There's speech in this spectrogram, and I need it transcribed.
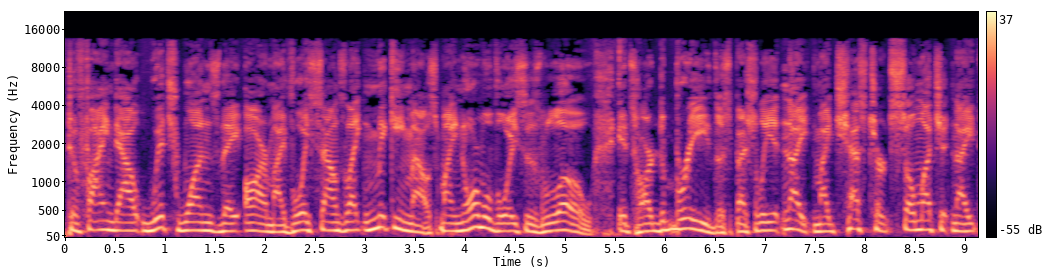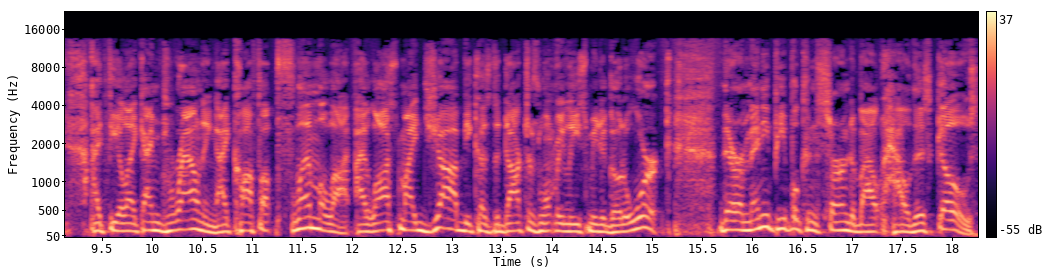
to find out which ones they are. My voice sounds like Mickey Mouse. My normal voice is low. It's hard to breathe, especially at night. My chest hurts so much at night. I feel like I'm drowning. I cough up phlegm a lot. I lost my job because the doctors won't release me to go to work. There are many people concerned about how this goes.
